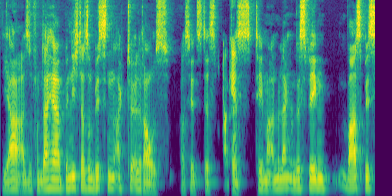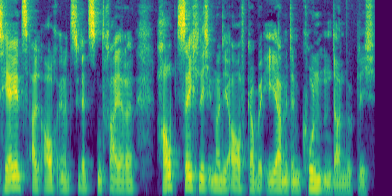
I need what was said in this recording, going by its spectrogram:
ja, also von daher bin ich da so ein bisschen aktuell raus, was jetzt das, okay. das Thema anbelangt. Und deswegen war es bisher jetzt halt auch in die letzten drei Jahre hauptsächlich immer die Aufgabe, eher mit dem Kunden dann wirklich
